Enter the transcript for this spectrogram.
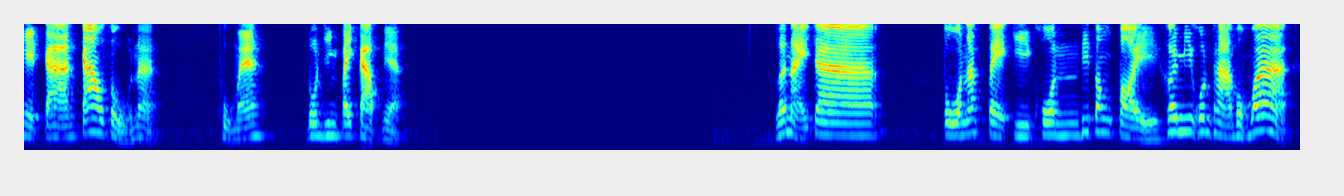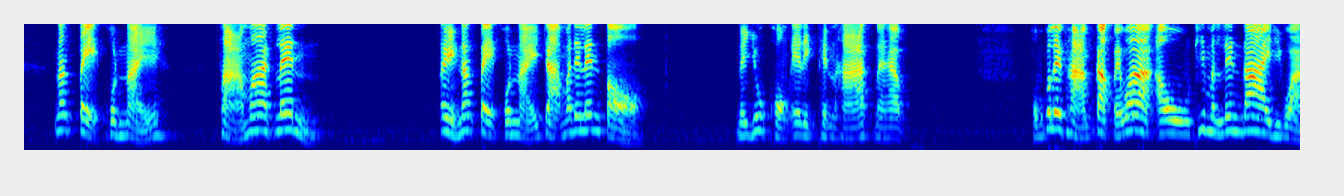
เหตุการณ์ 90 น่ะ ถูกไหมโดนยิงไปกลับเนี่ย แล้วไหนจะตัวนักเตะกี่คนที่ต้องปล่อย เคยมีคนถามผมว่านักเตะคนไหนสามารถเล่น อ้ยนักเตะคนไหนจะไม่ได้เล่นต่อ ในยุคของเอริกเทนฮากนะครับ ผมก็เลยถามกลับไปว่าเอาที่มันเล่นได้ดีกว่า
